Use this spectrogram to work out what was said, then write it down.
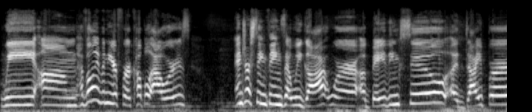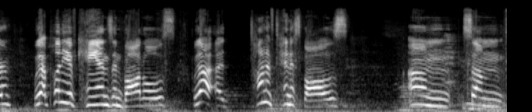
We um, have only been here for a couple hours. Interesting things that we got were a bathing suit, a diaper. We got plenty of cans and bottles. We got a ton of tennis balls, um, some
